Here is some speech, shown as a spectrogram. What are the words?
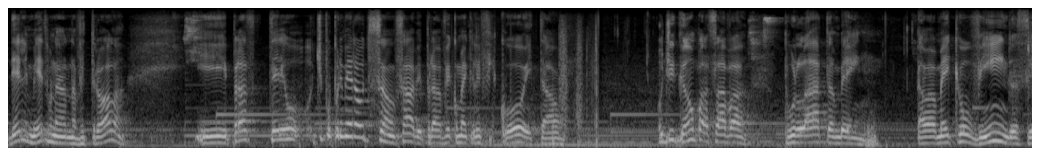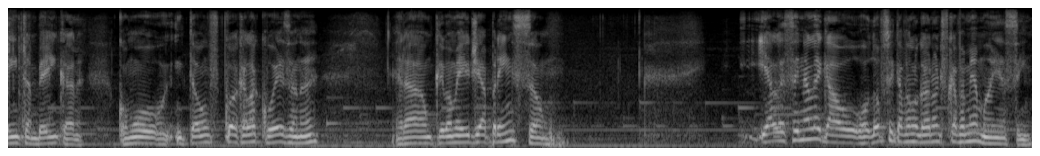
Dele mesmo na, na vitrola. E pra ter, tipo, primeira audição, sabe? Pra ver como é que ele ficou e tal. O Digão passava por lá também. Tava meio que ouvindo, assim, também, cara. Como. Então ficou aquela coisa, né? Era um clima meio de apreensão. E ela cena é legal. O Rodolfo sentava no lugar onde ficava minha mãe, assim.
